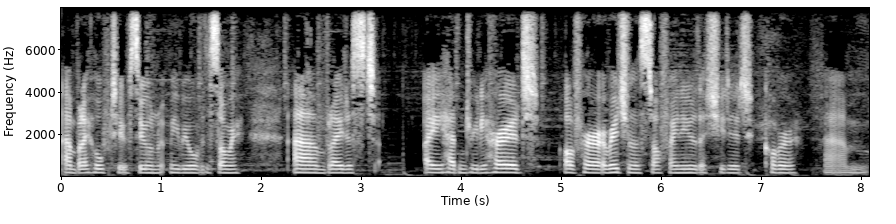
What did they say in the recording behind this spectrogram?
um, but I hope to soon, maybe over the summer. Um, but I just, I hadn't really heard of her original stuff. I knew that she did cover um,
